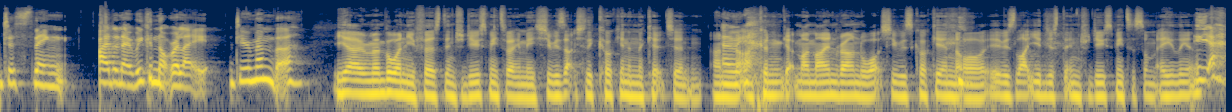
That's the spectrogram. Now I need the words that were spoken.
just think, I don't know, we could not relate. Do you remember? Yeah. I remember when you first introduced me to Amy. She was actually cooking in the kitchen, and Oh, yeah. I couldn't get my mind around what she was cooking, or it was like you just introduced me to some alien. Yeah.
